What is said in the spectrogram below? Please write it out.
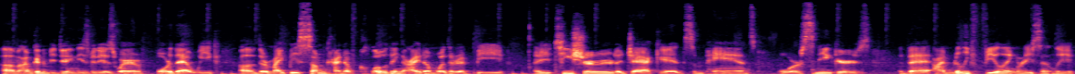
um, I'm to be doing these videos where for that week, uh, there might be some kind of clothing item, whether it be a t-shirt, a jacket, some pants, or sneakers that I'm really feeling recently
